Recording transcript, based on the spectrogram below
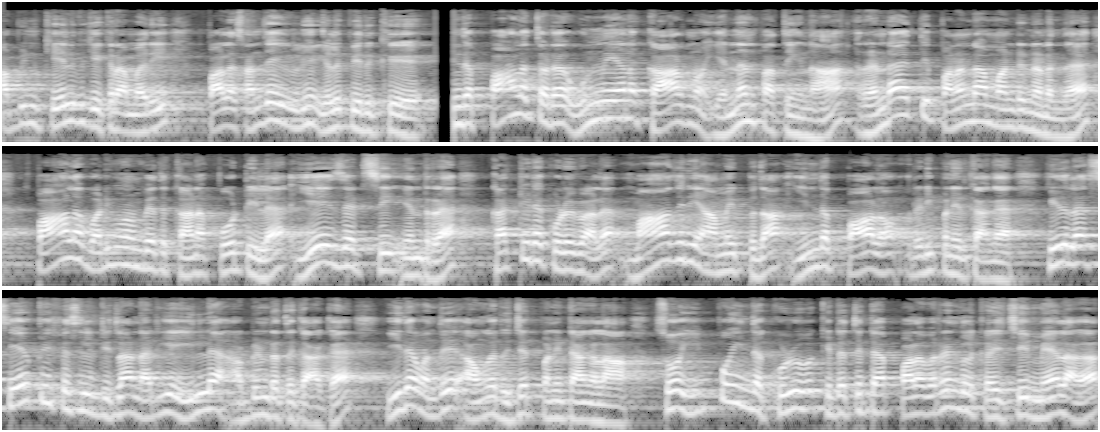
அப்படின்னு கேள்வி கேட்குற மாதிரி பல சந்தேகங்களையும் எழுப்பியிருக்கு. இந்த பாலத்தோட உண்மையான காரணம் என்னன்னு பார்த்தீங்கன்னா ரெண்டாயிரத்தி பன்னெண்டாம் ஆண்டு நடந்த பால வடிவமைப்பதற்கான போட்டியில் ஏசெட்சி என்ற கட்டிட குழுவால் மாதிரி அமைப்பு தான் இந்த பாலம் ரெடி பண்ணியிருக்காங்க. இதில் சேஃப்டி ஃபெசிலிட்டிஸ்லாம் நிறைய இல்லை அப்படின்றதுக்காக இதை வந்து அவங்க ரிஜெக்ட் பண்ணிட்டாங்களாம். ஸோ இப்போ இந்த குழு கிட்டத்தட்ட பல வருடங்கள் கழித்து மேலாக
